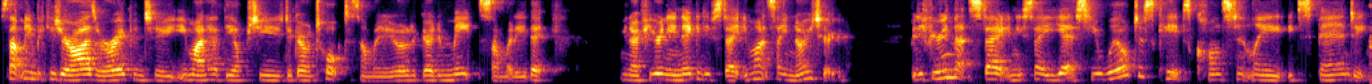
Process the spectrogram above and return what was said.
something because your eyes are open to, you might have the opportunity to go and talk to somebody or to go to meet somebody that, you know, if you're in a negative state, you might say no to. But if you're in that state and you say yes, your world just keeps constantly expanding.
